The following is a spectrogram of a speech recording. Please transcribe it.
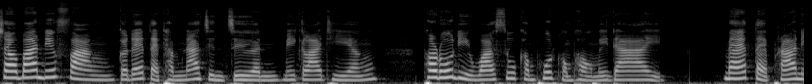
ชาวบ้านได้ฟังก็ได้แต่ทำหน้าเจือนๆไม่กล้าเถียง เพราะรู้ดีว่าสู้คำพูดของพองไม่ได้ แม้แต่พระใน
